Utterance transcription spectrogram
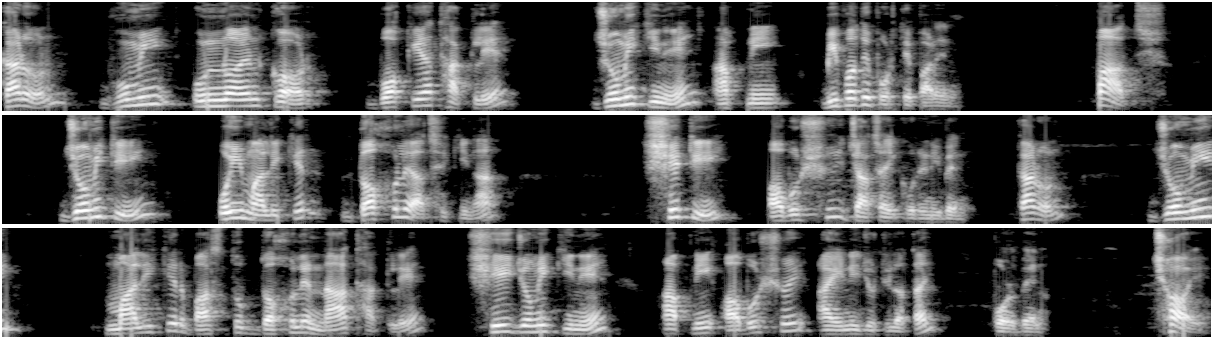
কারণ ভূমি উন্নয়ন কর বকেয়া থাকলে জমি কিনে আপনি বিপদে পড়তে পারেন। পাঁচ, জমিটি ওই মালিকের দখলে আছে কিনা, সেটি অবশ্যই যাচাই করে নেবেন। কারণ জমি মালিকের বাস্তব দখলে না থাকলে সেই জমি কিনে আপনি অবশ্যই আইনি জটিলতায় পড়বেন। ছয়,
